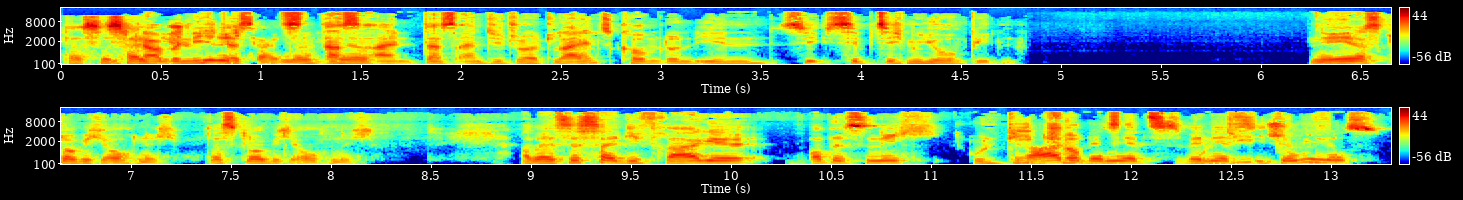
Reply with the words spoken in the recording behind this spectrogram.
das ist ich halt glaube nicht, dass, ne? dass, ja. ein, dass ein Detroit Lions kommt und ihnen 70 Millionen bieten. Nee, das glaube ich auch nicht. Das glaube ich auch nicht. Aber es ist halt die Frage, ob es nicht, und die gerade Jobs, wenn jetzt, wenn jetzt die, die Dominos.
